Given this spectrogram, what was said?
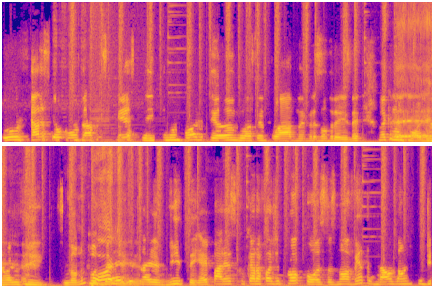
Os caras que eu contrato esquecem que não pode ter ângulo acentuado na impressão 3D. Não é que não é... pode, né? Mas assim. Não, não pode. Evitar, evitem. Aí parece que o cara faz de propósito, 90 graus onde podia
